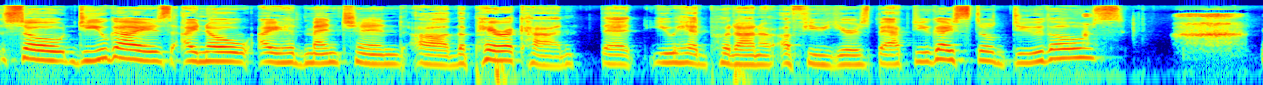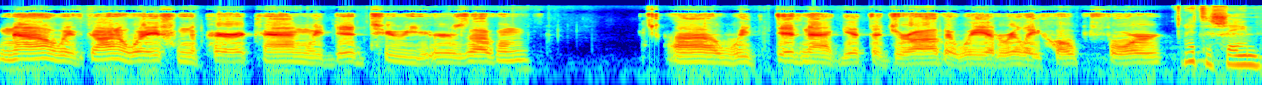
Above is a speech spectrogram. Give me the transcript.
so, do you guys? I know I had mentioned uh, the Paracon that you had put on a, a few years back. Do you guys still do those? No, we've gone away from the Paracon. We did two years of them. Uh, we did not get the draw that we had really hoped for. That's a shame.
